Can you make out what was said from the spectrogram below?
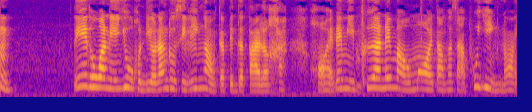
ม นี่ทุกวันนี้อยู่คนเดียวนั่งดูซีรีส์เหงาจะเป็นจะตายแล้วค่ะ ขอให้ได้มีเพื่อนได้เมามอยตามภาษาผู้หญิงหน่อย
